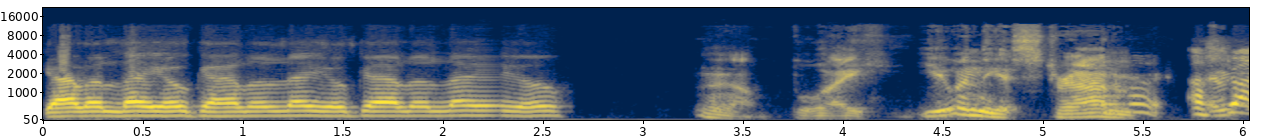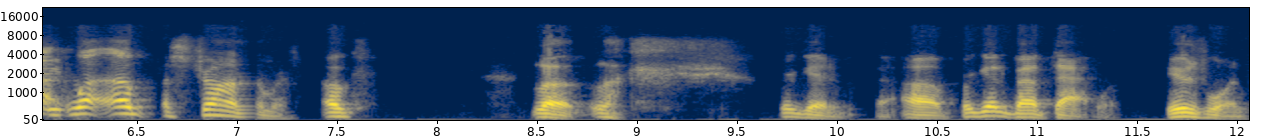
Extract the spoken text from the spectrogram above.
Galileo, Galileo, Galileo. Oh boy, you and the astronomer. Astro- well, uh, astronomers. Okay. Look, look. Forget it. Uh, forget about that one. Here's one.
